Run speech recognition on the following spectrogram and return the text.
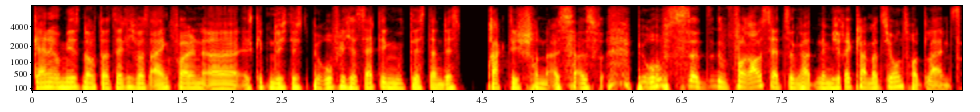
Gerne, und mir ist noch tatsächlich was eingefallen. Äh, es gibt natürlich das berufliche Setting, das dann das praktisch schon als, als Berufsvoraussetzung hat, nämlich Reklamationshotlines.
